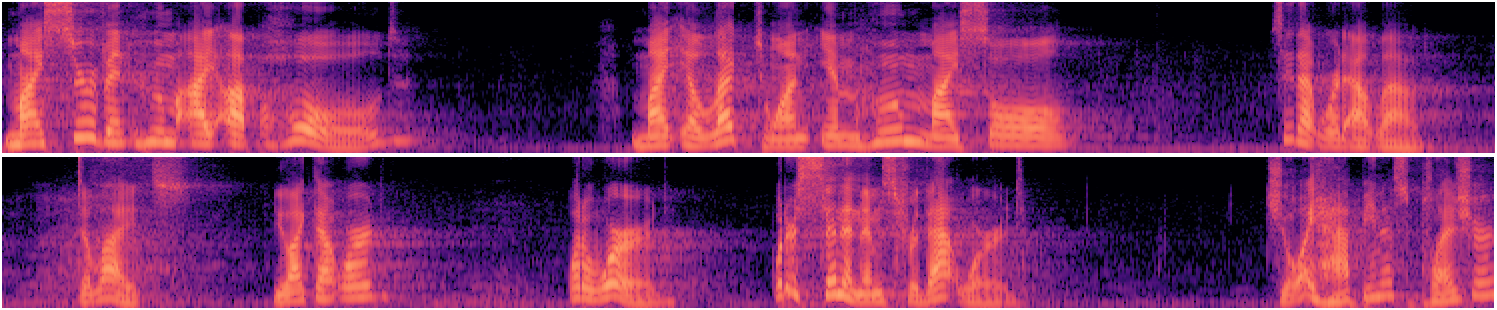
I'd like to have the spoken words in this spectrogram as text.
My servant whom I uphold, my elect one, in whom my soul, say that word out loud, delights. You like that word? What a word. What are synonyms for that word? Joy, happiness, pleasure?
